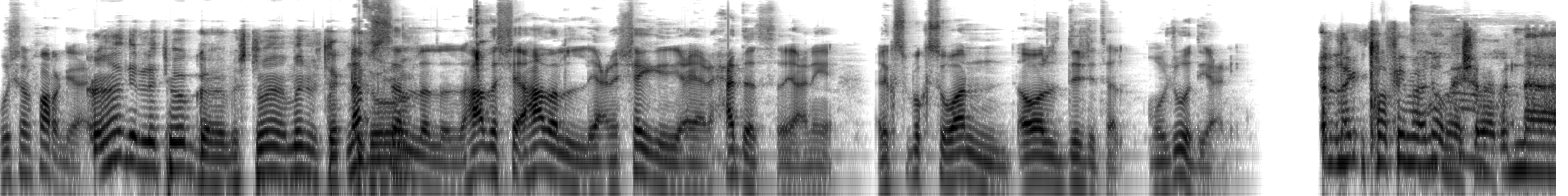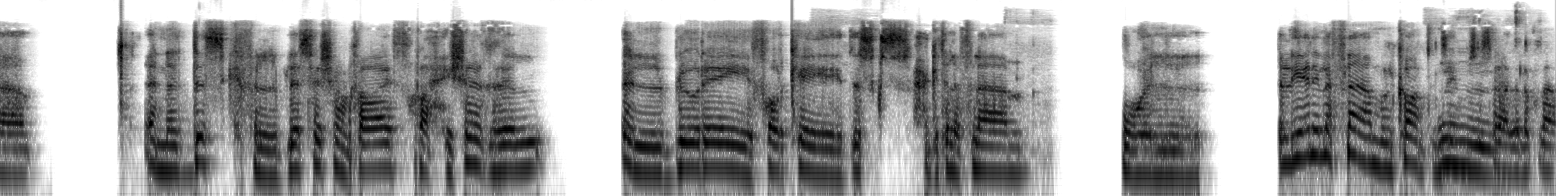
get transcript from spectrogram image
وش الفرق يعني؟ هذا اللي أتوقع بس ما ماني متأكد نفس هذا الشيء هذا ال- يعني شيء يعني حدث يعني الاكس بوكس 1 أول digital موجود يعني. ترى في معلومة يا شباب إن أن ال disc في البلاي ستيشن 5 راح يشغل البلوراي 4K discs حقت الأفلام وال اللي يعني الأفلام وال content زي. مسلسلات الأفلام.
